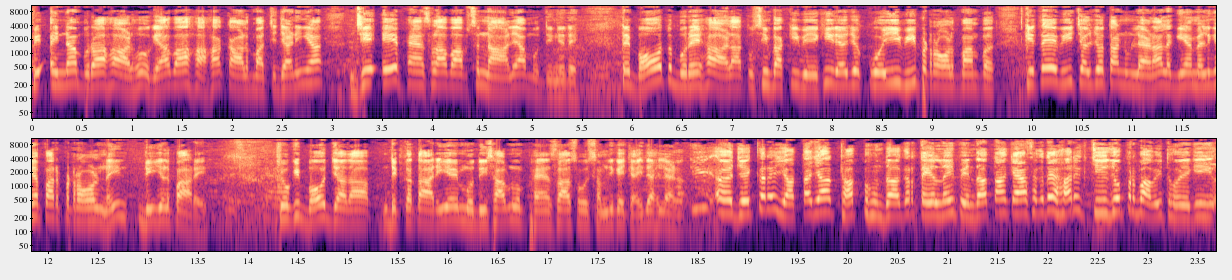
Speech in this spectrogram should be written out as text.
ਵੀ ਇੰਨਾ ਬੁਰਾ ਹਾਲ ਹੋ ਗਿਆ ਵਾ ਹਾਹਾ ਕਾਲ ਮੱਚ ਜਾਣੀ ਆ। ਜੇ ਇਹ ਫੈਸਲਾ ਵਾਪਸ ਨਾ ਲਿਆ ਮੋਦੀ ਨੇ ਤੇ ਤੇ ਬਹੁਤ ਬੁਰੇ ਹਾਲ ਆ। ਤੁਸੀਂ ਬਾਕੀ ਵੇਖ ਹੀ ਰਹੇ ਜੋ ਕੋਈ ਵੀ ਪੈਟਰੋਲ ਪੰਪ ਕਿਤੇ ਵੀ ਚਲ ਜਾਓ, ਤੁਹਾਨੂੰ ਲੈਣਾ ਲੱਗੀਆਂ ਮਿਲਣਗੀਆਂ, ਪਰ ਪੈਟਰੋਲ ਨਹੀਂ, ਡੀਜ਼ਲ ਪਾ ਰਹੇ। ਕਿਉਂਕਿ ਬਹੁਤ ਜ਼ਿਆਦਾ ਦਿੱਕਤ ਆ ਰਹੀ ਹੈ। ਮੋਦੀ ਸਾਹਿਬ ਨੂੰ ਫੈਸਲਾ ਸੋਚ ਸਮਝ ਕੇ ਚਾਹੀਦਾ ਹੈ ਲੈਣਾ ਕਿ ਅ, ਜੇਕਰ ਯਾਤਾਯਾਤ ਠੱਪ ਹੁੰਦਾ ਅਗਰ ਤੇਲ ਨਹੀਂ ਪੈਂਦਾ ਤਾਂ ਕਹਿ ਸਕਦੇ ਹਰ ਇੱਕ ਚੀਜ਼ ਜੋ ਪ੍ਰਭਾਵਿਤ ਹੋਏਗੀ। ਅ,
